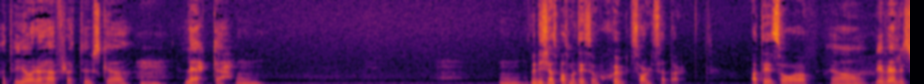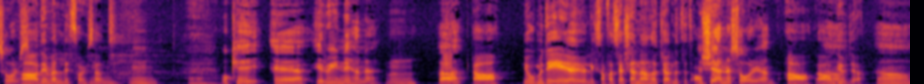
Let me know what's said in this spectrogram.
Att vi gör det här för att du ska läka. Mm. Men det känns bara som att det är så sjukt sorgset där. Att det är så... Ja, det är väldigt sorgset. Ja, det är väldigt sorgset. Okej, eh, är du inne i henne? Mm. Va? Ja, jo men det är jag ju liksom. Fast jag känner ändå att jag har ett litet Du känner sorgen? Ja, ja, gud ja. Ja,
